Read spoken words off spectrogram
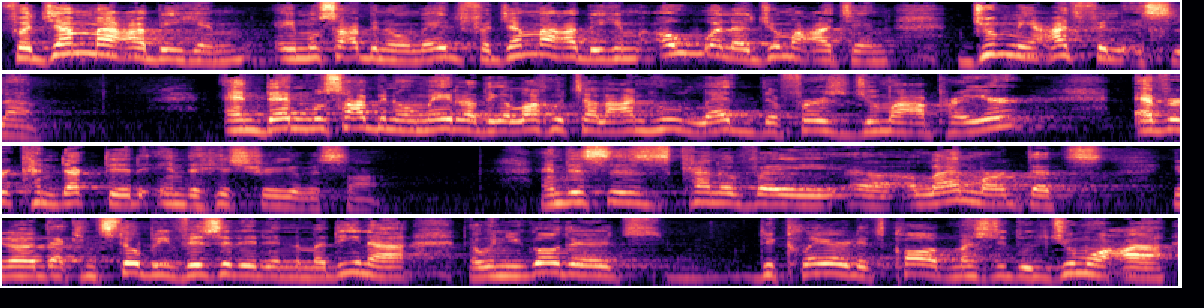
فَجَمَّعَ بِهِمْ أي مُصْعَبْ بن عمير فَجَمَّعَ بِهِمْ أَوَّلَ جُمْعَةٍ جُمِّعَتْ فِي الْإِسْلَامِ And then Mus'ab bin Umair radiallahu ta'ala anhu led the first Jum'ah prayer ever conducted in the history of Islam. And this is kind of a, uh, a landmark that's, you know, that can still be visited in the Medina, that when you go there, it's declared, it's called Masjidul Jumu'ah,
